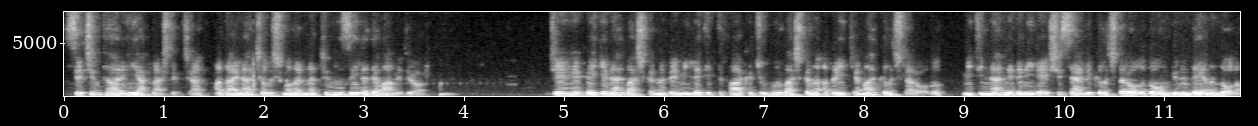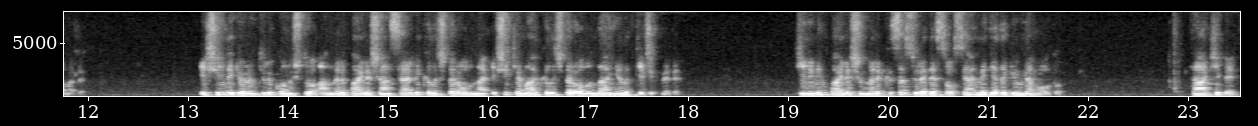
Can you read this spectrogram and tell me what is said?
Seçim tarihi yaklaştıkça adaylar çalışmalarına tüm hızıyla devam ediyor. CHP Genel Başkanı ve Millet İttifakı Cumhurbaşkanı adayı Kemal Kılıçdaroğlu, mitingler nedeniyle eşi Selvi Kılıçdaroğlu doğum gününde yanında olamadı. Eşiyle görüntülü konuştuğu anları paylaşan Selvi Kılıçdaroğlu'na eşi Kemal Kılıçdaroğlu'ndan yanıt gecikmedi. Kilinin paylaşımları kısa sürede sosyal medyada gündem oldu. Takip et.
